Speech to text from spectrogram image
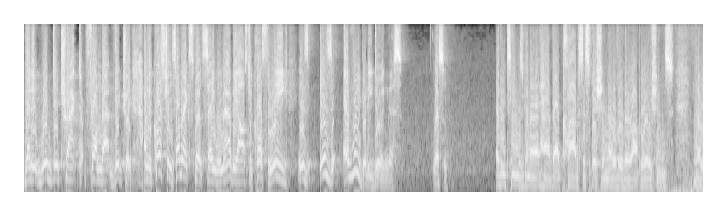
then it would detract from that victory. And the question some experts say will now be asked across the league is, is everybody doing this? Listen. every team is going to have that cloud of suspicion over their operations. You know,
